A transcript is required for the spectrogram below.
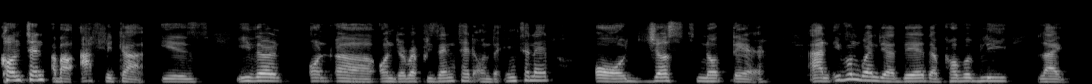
content about Africa is either on uh, underrepresented on the internet or just not there. And even when they're there, they're probably like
